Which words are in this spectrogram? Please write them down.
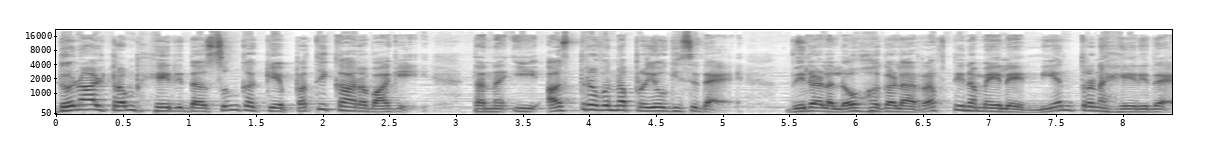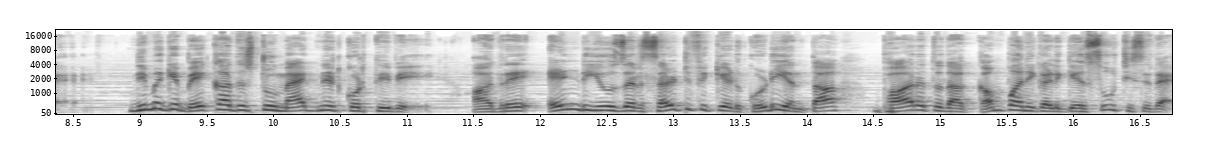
ಡೊನಾಲ್ಡ್ ಟ್ರಂಪ್ ಹೇರಿದ ಸುಂಕಕ್ಕೆ ಪ್ರತಿಕಾರವಾಗಿ ತನ್ನ ಈ ಅಸ್ತ್ರವನ್ನು ಪ್ರಯೋಗಿಸಿದೆ. ವಿರಳ ಲೋಹಗಳ ರಫ್ತಿನ ಮೇಲೆ ನಿಯಂತ್ರಣ ಹೇರಿದೆ. ನಿಮಗೆ ಬೇಕಾದಷ್ಟು ಮ್ಯಾಗ್ನೆಟ್ ಕೊಡ್ತೀವಿ. ಆದರೆ ಎಂಡ್ ಯೂಸರ್ ಸರ್ಟಿಫಿಕೇಟ್ ಕೊಡಿ ಅಂತ ಭಾರತದ ಕಂಪನಿಗಳಿಗೆ ಸೂಚಿಸಿದೆ.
